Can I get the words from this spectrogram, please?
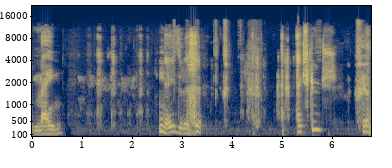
mijn nederige excuus.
